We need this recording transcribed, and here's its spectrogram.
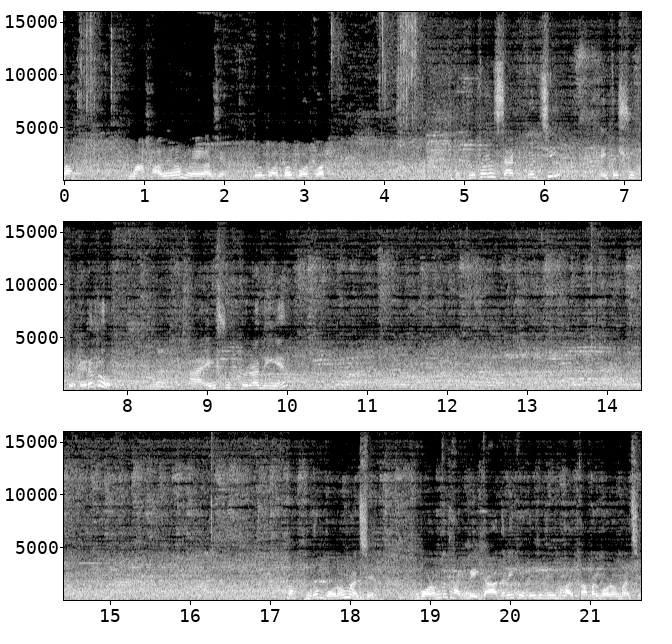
বাহ, মা সাজানো হয়ে গেছে। পুরো পরপর পরপর। প্রথম স্টার্ট করছি এটা শুক্তো এটা তো? হ্যাঁ। হ্যাঁ এই শুক্তোটা দিয়ে। বা পুরো গরম আছে। গরম তো থাকবেই তাড়াতাড়ি খেতে এসেছি ভাত খাবার গরম আছে।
